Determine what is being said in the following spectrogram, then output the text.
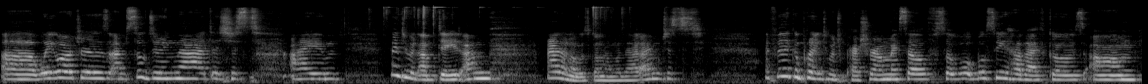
Uh, Weight Watchers, I'm still doing that. It's just, I'm going to do an update. I'm, I don't know what's going on with that. I'm just, I feel like I'm putting too much pressure on myself. So we'll, we'll see how that goes. Um,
